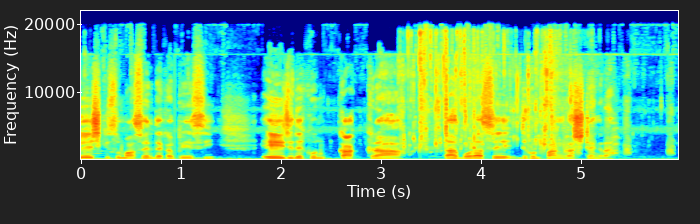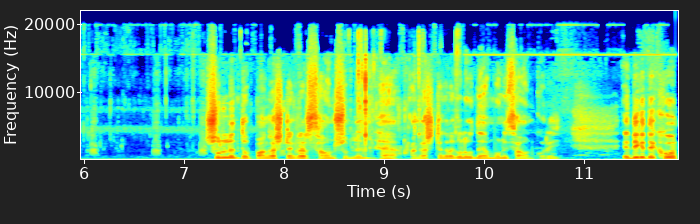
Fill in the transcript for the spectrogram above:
বেশ কিছু মাছের দেখা পেয়েছি। এই যে দেখুন কাঁকড়া, তারপর আছে দেখুন পাঙ্গাস ট্যাংরা। শুনলেন তো, পাঙ্গাস ট্যাংরার সাউন্ড শুনলেন? হ্যাঁ পাঙ্গাস ট্যাংরাগুলো কিন্তু এমনই সাউন্ড করে। এদিকে দেখুন,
